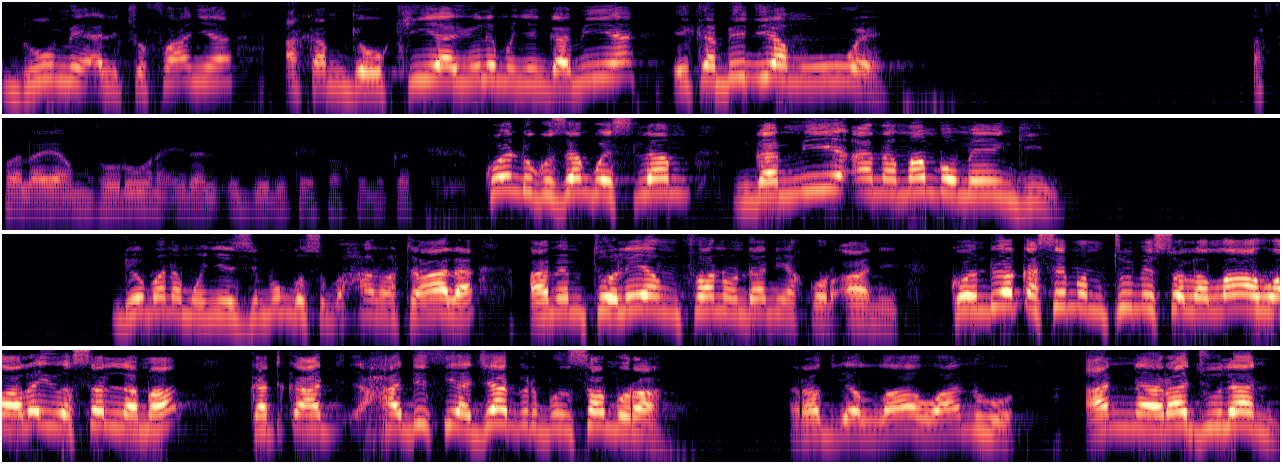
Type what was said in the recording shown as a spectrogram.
dume alichofanya akamgeukia yule mwenye ngamia ikabidi amuue afala yandhuruna ila libili kaifa khulikat kwayo ndugu zangu waislam ngamia ana mambo mengi. Ndio maana mwenyezi mungu subhanahu wa taala amemtolea mfano ndani ya qurani. Kwao ndio akasema mtume salllahu alaihi wasalama katika had- hadithi ya jabir bn samura radiallahu anhu ana rajulan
